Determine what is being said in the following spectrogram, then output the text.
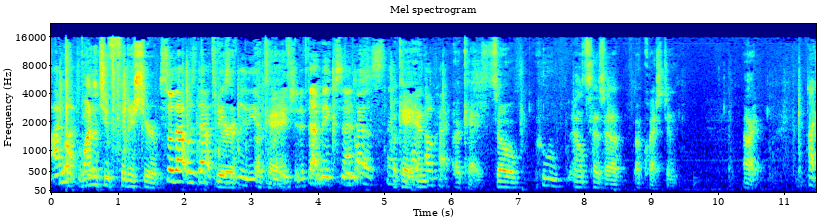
I'm Well, not, Why don't you finish your, so that was, that's You're- basically the okay. explanation, if that makes It sense. does, thank okay, you. and, Okay. okay, so who else has a, a question? All right, Hi,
